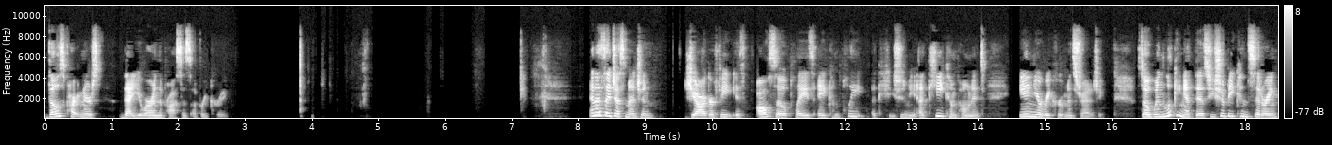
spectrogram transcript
those partners that you are in the process of recruiting. And as I just mentioned, geography is also plays a complete excuse me a key component in your recruitment strategy. So when looking at this, you should be considering,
